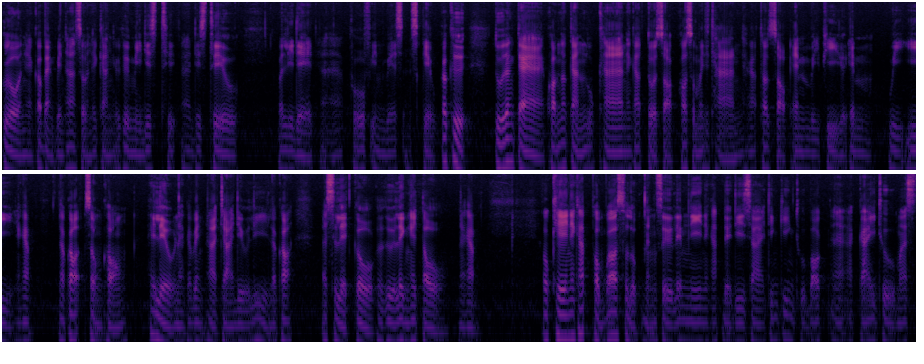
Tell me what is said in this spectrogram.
grow เนี่ยก็แบ่งเป็น 5 ส่วนด้วยกันก็คือมี distill validate proof invest and scale ก็คือดูตั้งแต่ความต้องการลูกค้านะครับตรวจสอบข้อสมมติฐานนะครับทดสอบ MVP หรือ MVE นะครับแล้วก็ส่งของให้เร็วนะก็เป็น agile delivery แล้วก็ accelerate go ก็คือเร่งให้โตนะครับโอเคนะครับ ผมก็สรุปหนังสือเล่มนี้นะครับ The Design Thinking Toolbox A Guide to Must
